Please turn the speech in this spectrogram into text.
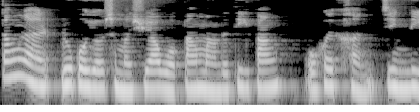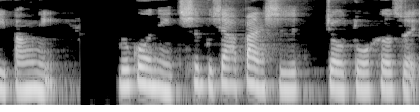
当然，如果有什么需要我帮忙的地方，我会很尽力帮你。如果你吃不下饭时，就多喝水，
